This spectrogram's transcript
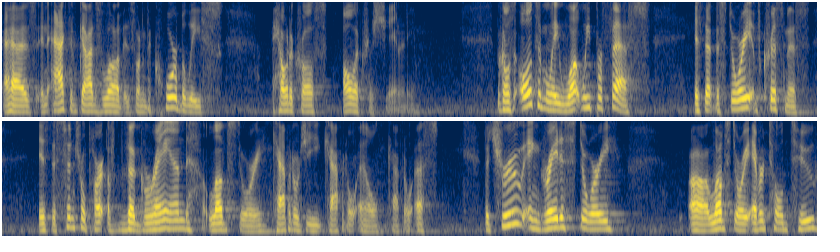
as an act of God's love is one of the core beliefs held across all of Christianity. Because ultimately, what we profess is that the story of Christmas is the central part of the grand love story, capital G, capital L, capital S the true and greatest story, uh, love story ever told to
